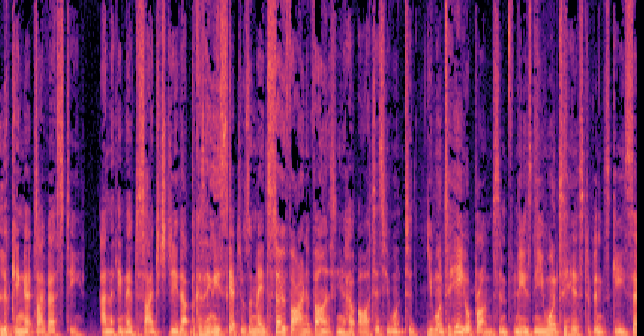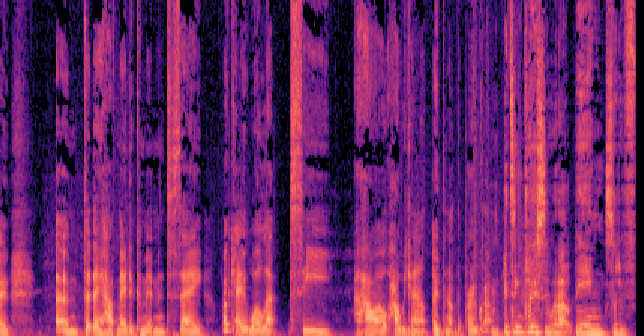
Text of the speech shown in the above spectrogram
looking at diversity. And I think they've decided to do that because I think these schedules are made so far in advance. And you have artists who want to you want to hear your Brahms symphonies and you want to hear Stravinsky. So um, that they have made a commitment to say, okay, well, let's see how how we can open up the program. It's inclusive without being sort of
